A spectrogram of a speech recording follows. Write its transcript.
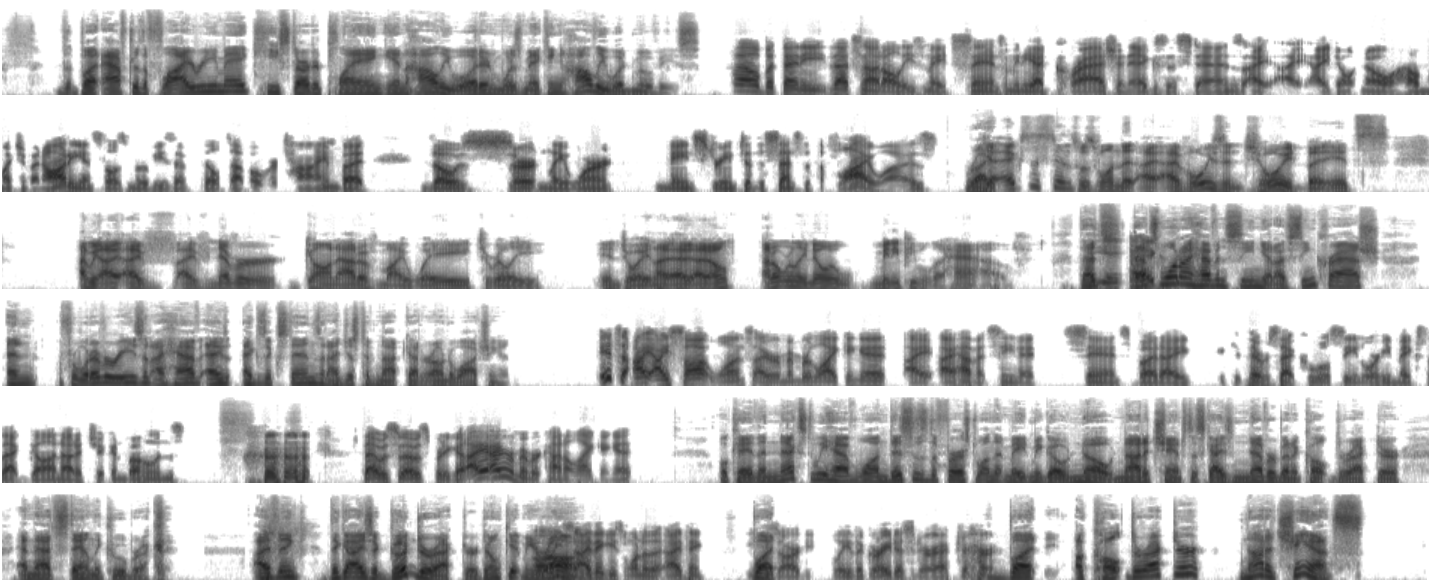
Th- But after the Fly remake, he started playing in Hollywood and was making Hollywood movies. Well, but then he that's not all he's made since. I mean, he had Crash and eXistenZ. I, I, I don't know how much of an audience those movies have built up over time, but those certainly weren't mainstream to the sense that The Fly was. Right. Yeah, eXistenZ was one that I, I've always enjoyed, but it's. I mean, I, I've I've never gone out of my way to really enjoy it, and I, I, I don't I don't really know many people that have. That's Yeah, that's Ex- one I haven't seen yet. I've seen Crash, and for whatever reason, I have Ex- eXistenZ, and I just have not gotten around to watching it. It's I, I saw it once. I remember liking it. I, I haven't seen it since, but I there was that cool scene where he makes that gun out of chicken bones. that was that was pretty good. I, I remember kind of liking it. Okay, then next we have one. This is the first one that made me go, no, not a chance. This guy's never been a cult director, and that's Stanley Kubrick. I think the guy's a good director. Don't get me Oh, wrong. I think he's one of the. I think But- arguably the greatest director. but a cult director? Not a chance.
